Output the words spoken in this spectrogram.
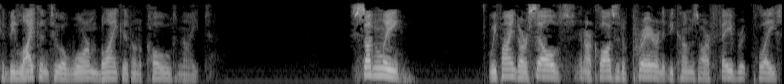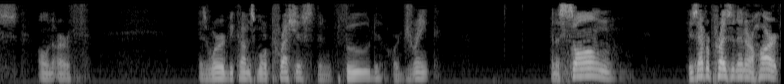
can be likened to a warm blanket on a cold night. Suddenly, we find ourselves in our closet of prayer and it becomes our favorite place on earth. His word becomes more precious than food or drink. And a song is ever present in our heart,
